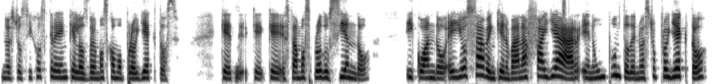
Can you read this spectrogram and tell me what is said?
Nuestros hijos creen que los vemos como proyectos que, que, que estamos produciendo y cuando ellos saben que van a fallar en un punto de nuestro proyecto,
